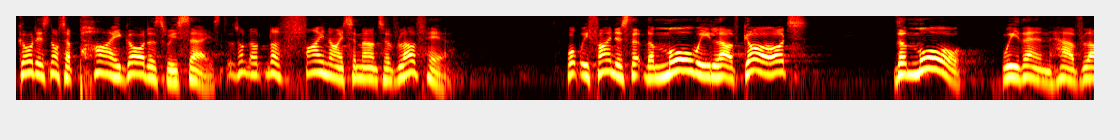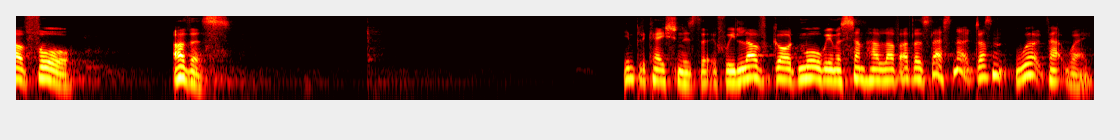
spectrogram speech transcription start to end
God is not a pie God, as we say. There's not, not, not a finite amount of love here. What we find is that the more we love God, the more we then have love for others. The implication is that if we love God more, we must somehow love others less. No, it doesn't work that way.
